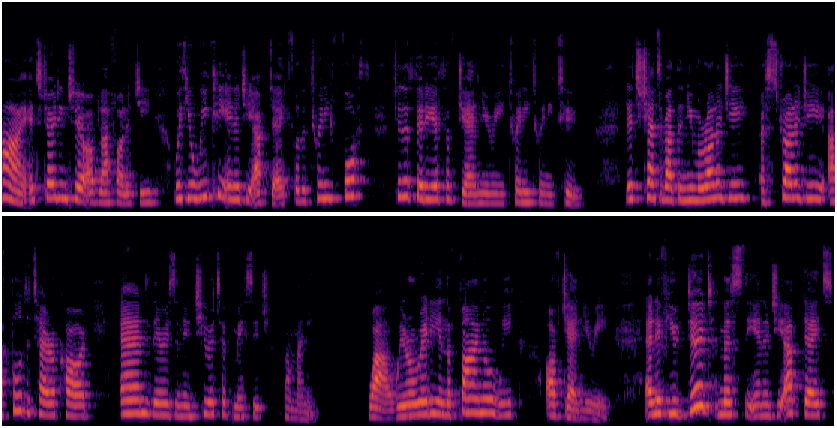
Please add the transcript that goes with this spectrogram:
Hi, it's Jodine Sher of Lifeology with your weekly energy update for the 24th to the 30th of January 2022. Let's chat about the numerology, astrology. I've pulled a tarot card, and there is an intuitive message from money. Wow, we're already in the final week of January. And if you did miss the energy updates,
